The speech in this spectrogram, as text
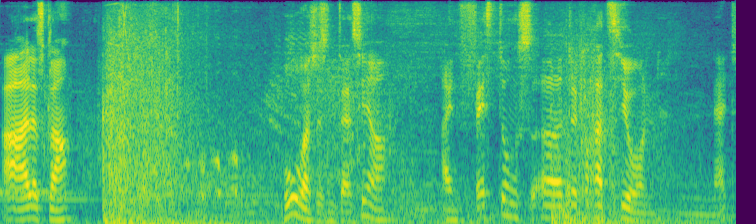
Ah, alles klar. Oh, was ist denn das hier? Ein Festungsdekoration. Äh, Nett.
